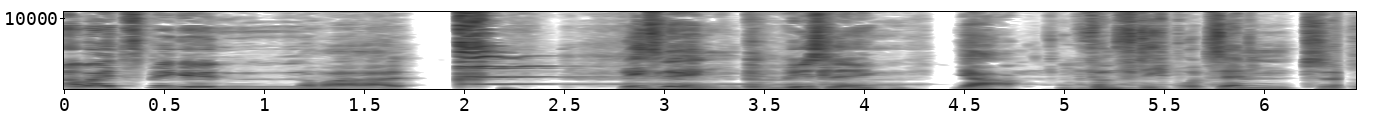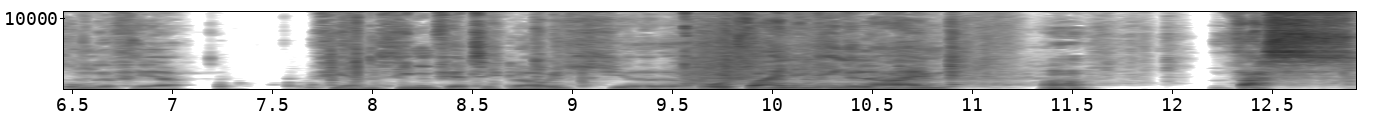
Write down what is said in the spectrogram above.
Arbeitsbeginn. Nochmal. Riesling. Riesling. Ja, 50 Prozent ungefähr. 47, glaube ich. Äh, Rotwein in Ingelheim. Was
